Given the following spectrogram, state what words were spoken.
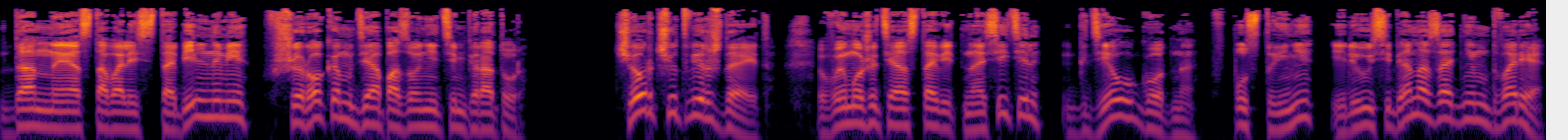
Данные оставались стабильными в широком диапазоне температур. Чорч утверждает, вы можете оставить носитель где угодно, в пустыне или у себя на заднем дворе,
